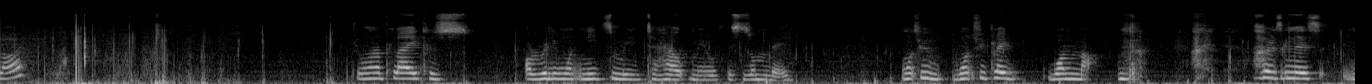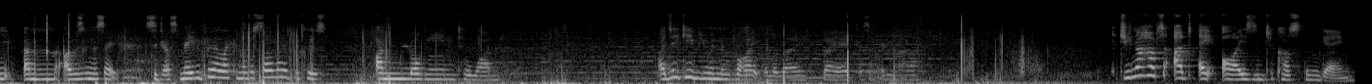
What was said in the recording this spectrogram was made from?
Hello? Do you want to play? Because I really want need somebody to help me with this zombie. Once we once we played one map, I was gonna um I was gonna say suggest maybe play like another solo because I'm logging into one. I did give you an invite by the way, but it doesn't really matter. Do you know how to add AIs into custom game?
